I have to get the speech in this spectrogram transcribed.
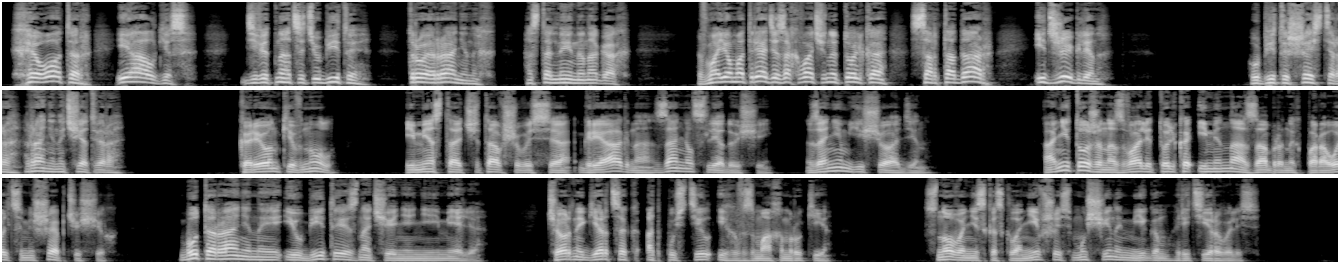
Хеотер и Алгис. Девятнадцать убиты, трое раненых остальные на ногах. В моем отряде захвачены только Сартадар и Джиглин. Убиты шестеро, ранены четверо. Корион кивнул, и место отчитавшегося Гриагна занял следующий. За ним еще один. Они тоже назвали только имена забранных параольцами шепчущих, будто раненые и убитые значения не имели. Черный герцог отпустил их взмахом руки. Снова низко склонившись, мужчины мигом ретировались.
